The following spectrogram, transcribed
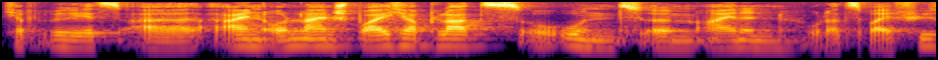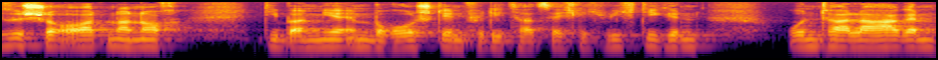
ich habe jetzt äh, einen Online-Speicherplatz und ähm, einen oder zwei physische Ordner noch, die bei mir im Büro stehen für die tatsächlich wichtigen Unterlagen,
